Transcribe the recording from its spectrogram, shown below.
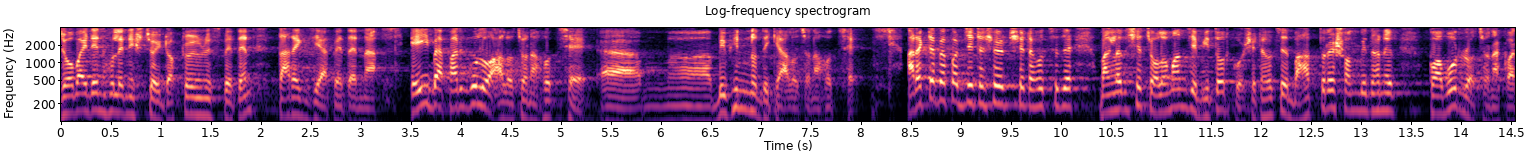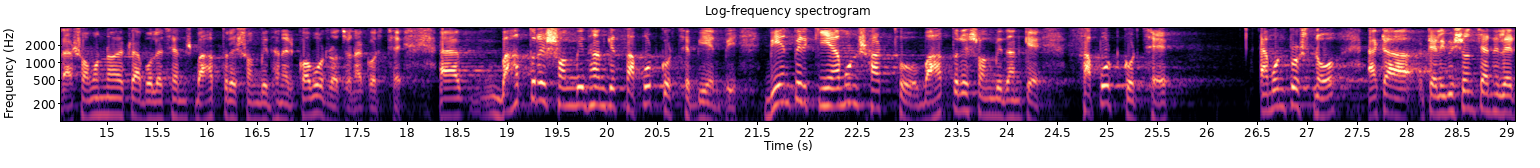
জো বাইডেন হলে নিশ্চয়ই ডক্টর ইউনুস পেতেন, তারেক জিয়া পেতেন না। এই ব্যাপারগুলো আলোচনা হচ্ছে বিভিন্ন দিকে আলোচনা হচ্ছে। আরেকটা ব্যাপার যেটা সেটা হচ্ছে যে বাংলাদেশে চলমান যে বিতর্ক, সেটা হচ্ছে বাহাত্তরের সংবিধানের কবর রচনা করা। সমন্বয়করা বলেছেন বাহাত্তরের সংবিধানের কবর রচনা করছে। বাহাত্তরের সংবিধানকে সাপোর্ট করছে বিএনপি। বিএনপির কি এমন স্বার্থ বাহাত্তরের সংবিধানকে সাপোর্ট করছে? tape এমন প্রশ্ন একটা টেলিভিশন চ্যানেলের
